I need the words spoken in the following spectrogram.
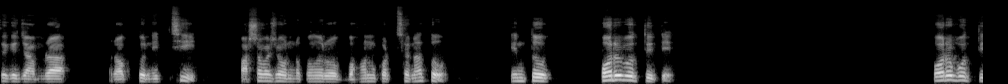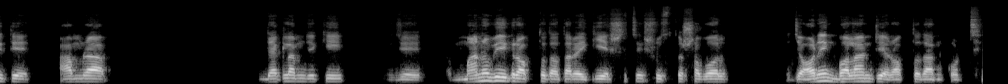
থেকে যে আমরা রক্ত নিচ্ছি, পাশাপাশি অন্য কোনো রোগ বহন করছে না তো। কিন্তু পরবর্তীতে পরবর্তীতে আমরা দেখলাম যে কি, যে মানবিক রক্তদাতারা এগিয়ে এসেছে, সুস্থ, সবল, যে অনেক ভলান্টিয়ার রক্তদান করছে।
